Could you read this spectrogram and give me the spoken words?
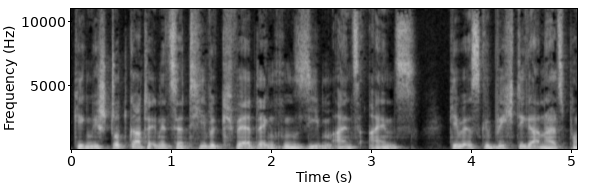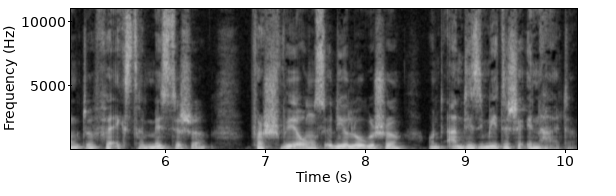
Gegen die Stuttgarter Initiative Querdenken 711 gebe es gewichtige Anhaltspunkte für extremistische, verschwörungsideologische und antisemitische Inhalte.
